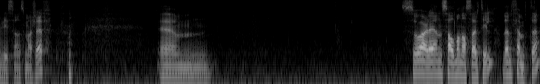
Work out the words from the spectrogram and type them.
vise hvem som er sjef. um, så er det en Salmanassar til, den femte.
